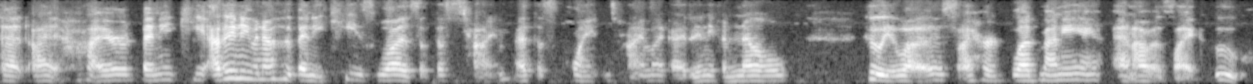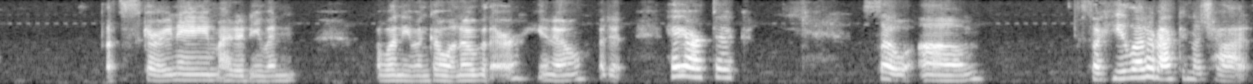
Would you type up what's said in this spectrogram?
that I hired Benny Key. I didn't even know who Benny Keys was at this time, at this point in time. Like I didn't even know who he was. I heard Blood Money and I was like, ooh, that's a scary name. I didn't even I wasn't even going over there, you know. I didn't hey Arctic. So um so he let her back in the chat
